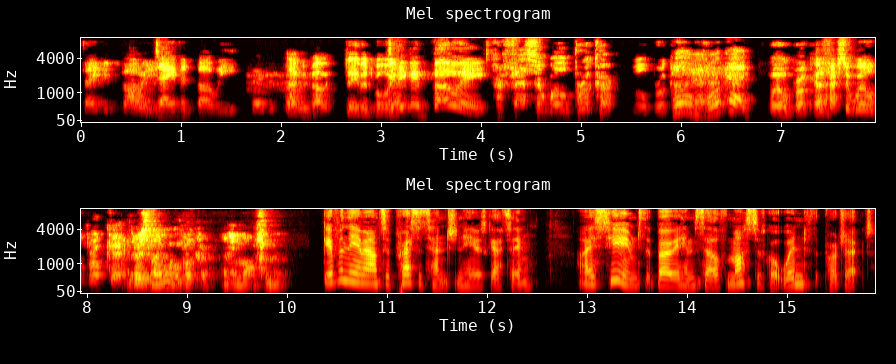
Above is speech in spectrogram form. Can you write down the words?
David Bowie. David Bowie. David Bowie. David Bowie. David Bowie. Professor Will Brooker. Will Brooker. Will. Brooker. Will Brooker. Professor Will Brooker. There is no Will Brooker anymore for me. Given the amount of press attention he was getting, I assumed that Bowie himself must have got wind of the project.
